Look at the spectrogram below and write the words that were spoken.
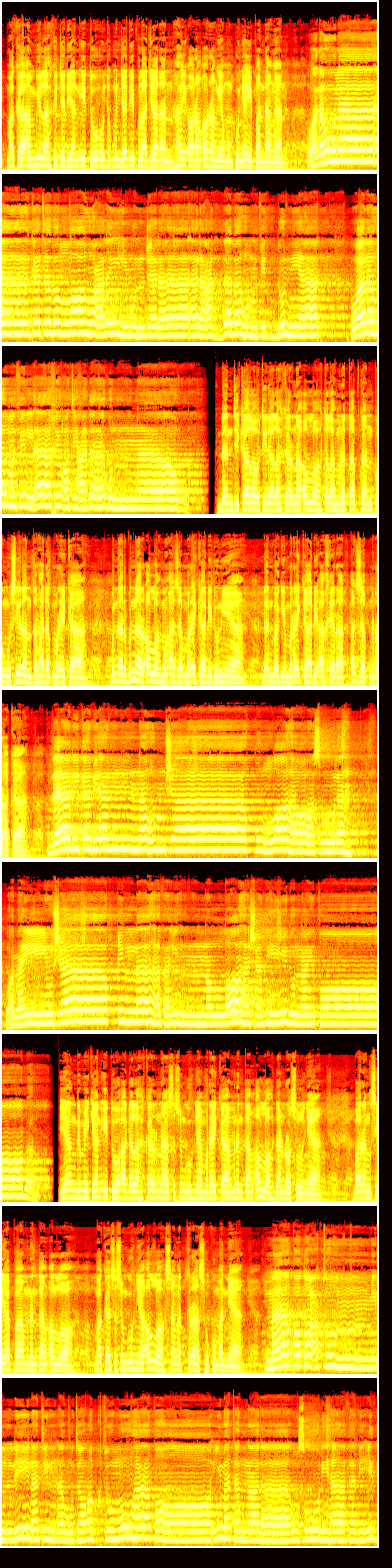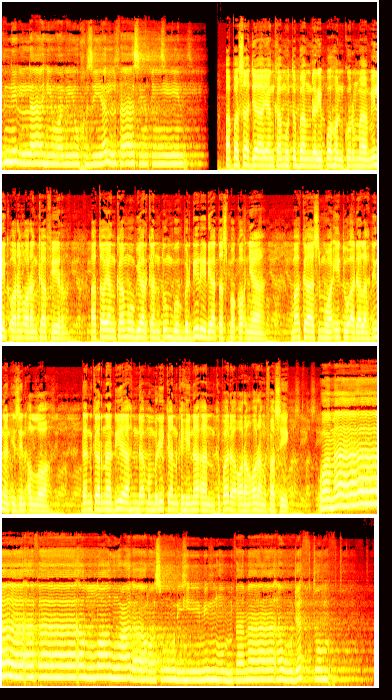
Maka ambillah kejadian itu untuk menjadi pelajaran Hai orang-orang yang mempunyai pandangan Walaula an kataballahu alaihimul jala'a la'adzabahum fid dunya Walahum fil akhirati adabun nar dan jikalau tidaklah karena Allah telah menetapkan pengusiran terhadap mereka Benar-benar Allah mengazab mereka di dunia Dan bagi mereka di akhirat azab neraka Zalika biannahum syaqullah wa rasulah Wa man yushaqillah fa inna allaha syadidul iqab Zalika biannahum syaqullah wa rasulah yang demikian itu adalah karena sesungguhnya mereka menentang Allah dan Rasulnya Barang siapa menentang Allah Maka sesungguhnya Allah sangat keras hukumannya Ma qata'tum min linatin aw taraktumuha qa'imatan ala usuliha fa bi'idhnillahi wa liyukhziyal fasiqin apa saja yang kamu tebang dari pohon kurma milik orang-orang kafir Atau yang kamu biarkan tumbuh berdiri di atas pokoknya Maka semua itu adalah dengan izin Allah Dan karena dia hendak memberikan kehinaan kepada orang-orang fasik Wa ma afa'allahu ala rasulihi minhum fama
